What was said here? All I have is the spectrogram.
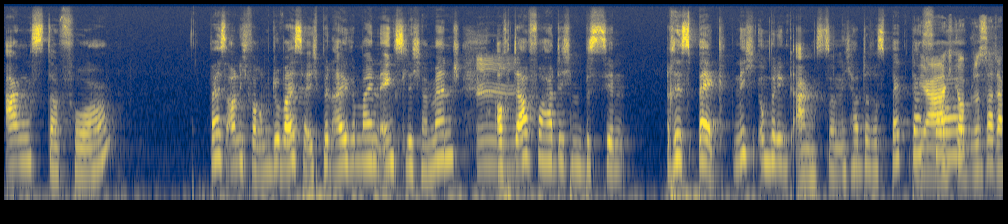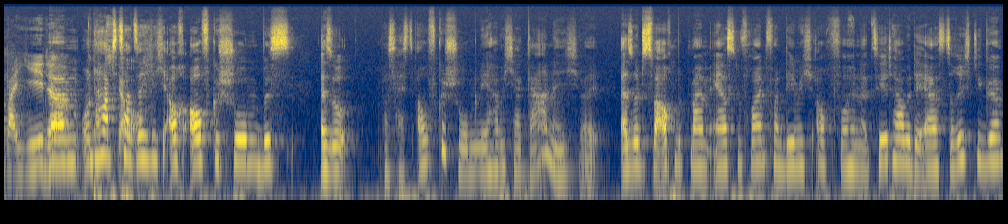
Angst davor. Weiß auch nicht warum. Du weißt ja, ich bin allgemein ein ängstlicher Mensch. Mhm. Auch davor hatte ich ein bisschen Respekt. Nicht unbedingt Angst, sondern ich hatte Respekt davor. Ja, ich glaube, das hat aber jeder. Ähm, und habe es ich ja auch. tatsächlich auch. aufgeschoben bis, also was heißt aufgeschoben? Nee, habe ich ja gar nicht. Weil, also das war auch mit meinem ersten Freund, von dem ich auch vorhin erzählt habe, der erste richtige.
